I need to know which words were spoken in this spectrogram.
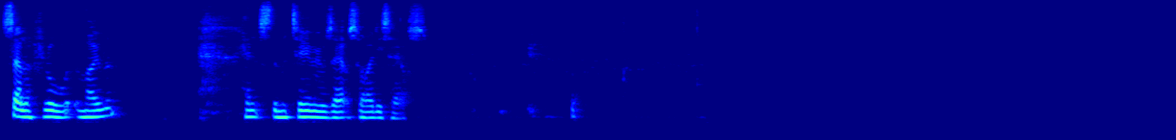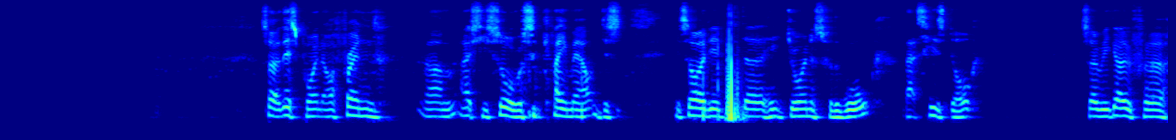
cellar floor at the moment, hence the materials outside his house. So at this point, our friend um, actually saw us and came out and just decided uh, he'd join us for the walk. That's his dog. So we go for a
